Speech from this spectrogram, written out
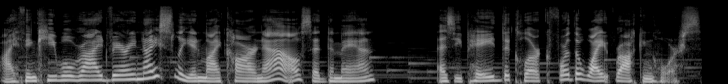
I think he will ride very nicely in my car now, said the man, as he paid the clerk for the white rocking horse.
